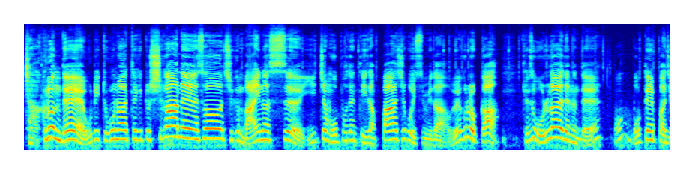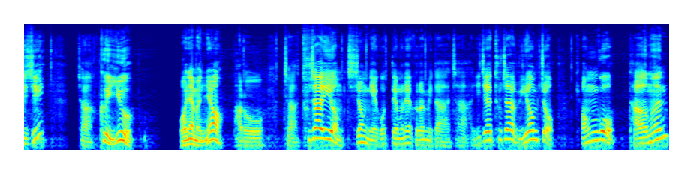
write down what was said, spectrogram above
자, 그런데 우리 동훈하나텍이 또 시간에서 지금 마이너스 2.5% 이상 빠지고 있습니다. 왜 그럴까? 계속 올라야 되는데, 어? 뭐 때문에 빠지지? 자, 그 이유 뭐냐면요. 바로 자, 투자 위험 지정 예고 때문에 그럽니다. 자, 이제 투자 위험 쪽 경고 다음은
